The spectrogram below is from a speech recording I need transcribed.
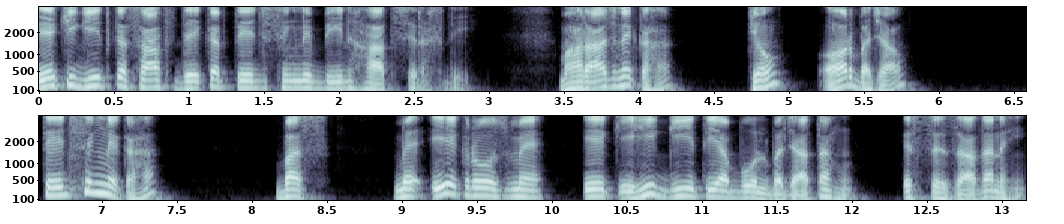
एक ही गीत का साथ देकर तेज सिंह ने बीन हाथ से रख दी। महाराज ने कहा, क्यों? और बजाओ। तेज सिंह ने कहा, बस, मैं एक रोज में एक ही गीत या बोल बजाता हूँ, इससे ज़्यादा नहीं।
